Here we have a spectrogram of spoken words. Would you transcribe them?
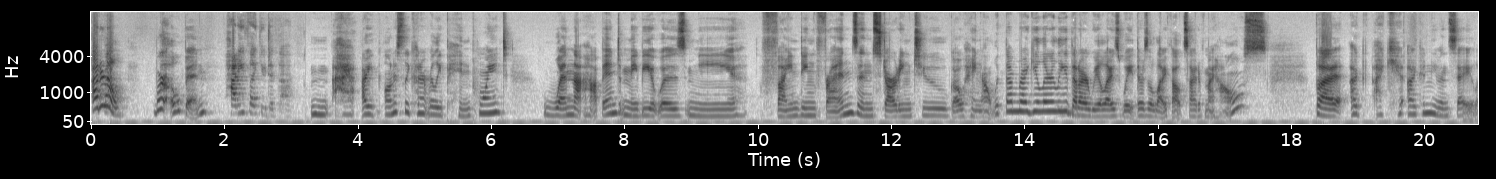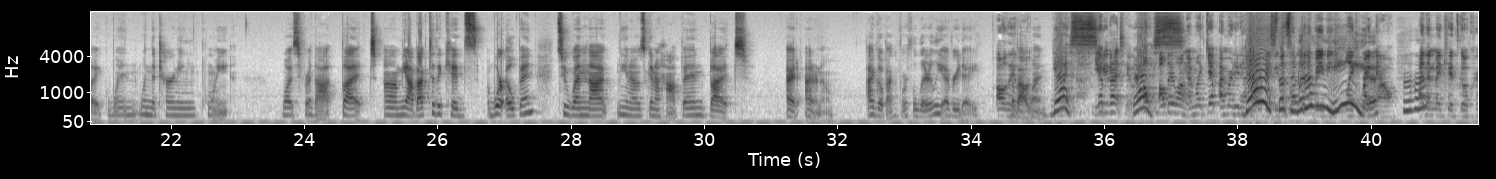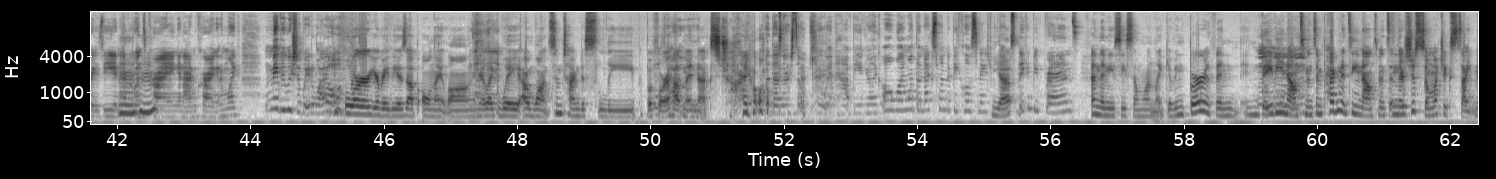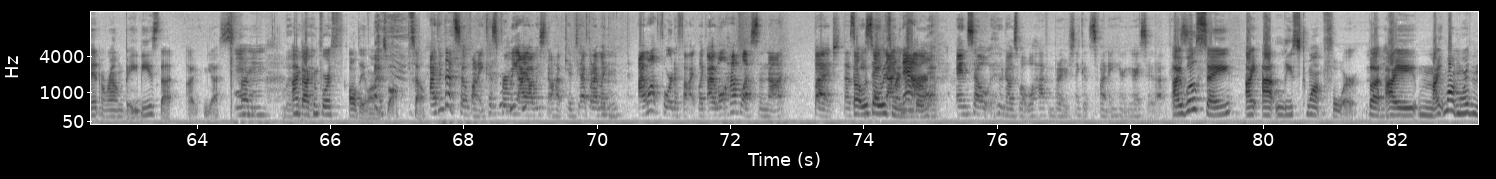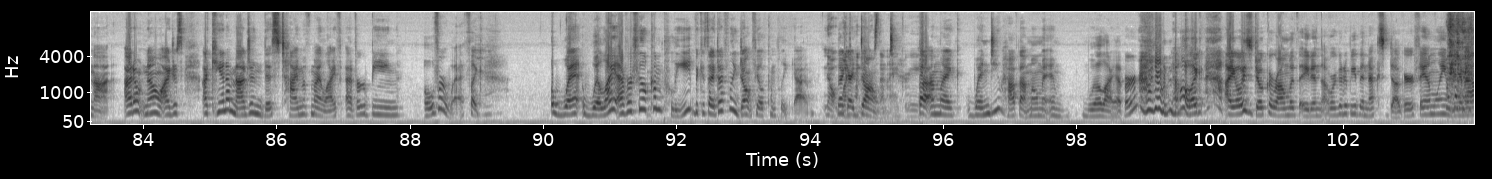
I don't know. We're open. How do you feel like you did that? Mm, I, I honestly couldn't really pinpoint when that happened. Maybe it was me finding friends and starting to go hang out with them regularly that I realized wait, there's a life outside of my house. But I, I, can't, I couldn't even say like when when the turning point was for that. But um, yeah, back to the kids. We're open to when that you know is gonna happen, but I, I don't know. I go back and forth literally every day All day about long. when. Yes. You do that too. Yes. All day long. I'm like, yep, I'm ready to have Yes, baby. That's literally baby, Like right now. Uh-huh. Mm-hmm. And then my kids go crazy and everyone's crying and I'm crying and I'm like, maybe we should wait a while. Or your baby is up all night long and you're like, wait, I want some time to sleep before I have my next child. But then they're so cute and happy and you're like, oh, well, I want the next one to be close in age with Yep. them so they can be friends. and then you see someone like giving birth and, and baby Mm-hmm. announcements and pregnancy announcements and there's just so much excitement around babies that I yes I'm I'm back and forth all day long as well so I think that's so funny because for me, I obviously don't have kids yet, but I'm like, I want four to five. Like, I won't have less than that, but that's That was always that my now. number. And so, who knows what will happen? But I just think it's funny hearing you guys say that. I will say I at least want four but mm-hmm. I might want more than that I don't know I just I can't imagine this time of my life ever being over with like mm-hmm. when will I ever feel complete? Because I definitely don't feel complete yet. No, like I 100%, don't. I agree. But I'm like, when do you have that moment, and will I ever? I don't know. Like I always joke around with Aiden that we're gonna be the next Duggar family. We're gonna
